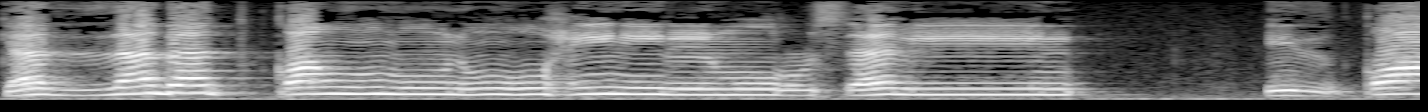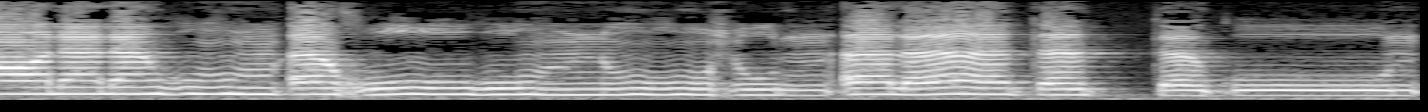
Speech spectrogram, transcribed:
كذبت قوم نوح المرسلين إذ قال لهم أخوهم نوح ألا تتقون؟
